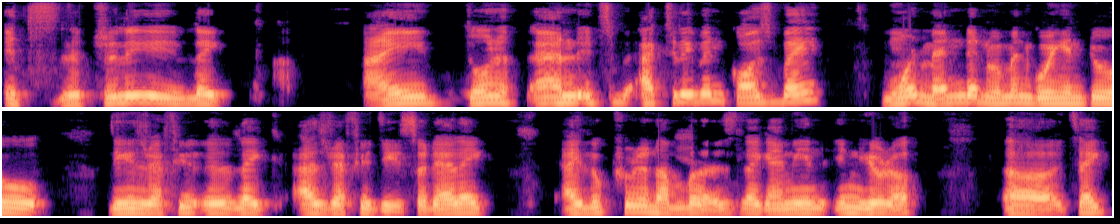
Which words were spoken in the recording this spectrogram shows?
it's literally like I don't, and it's actually been caused by more men than women going into these refu- uh, like as refugees. So they're like, I looked through the numbers. Like, I mean, in Europe, uh, it's like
